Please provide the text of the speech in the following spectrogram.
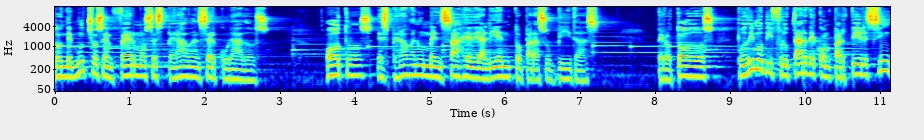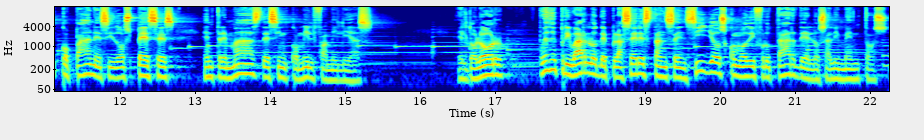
donde muchos enfermos esperaban ser curados. Otros esperaban un mensaje de aliento para sus vidas, pero todos pudimos disfrutar de compartir cinco panes y dos peces entre más de cinco mil familias. El dolor puede privarlos de placeres tan sencillos como disfrutar de los alimentos.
